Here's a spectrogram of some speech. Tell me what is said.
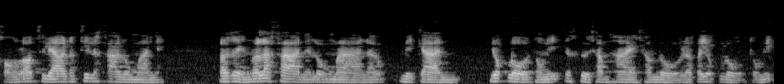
ของรอบที่แล้วนะที่ราคาลงมาเนี่ย เราจะเห็นว่าราคาเนี่ยลงมาแล้วมีการยกโลตรงนี้ก็คือทำไฮทำโลแล้วก็ยกโลตรงนี้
